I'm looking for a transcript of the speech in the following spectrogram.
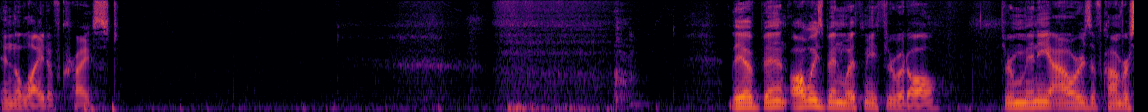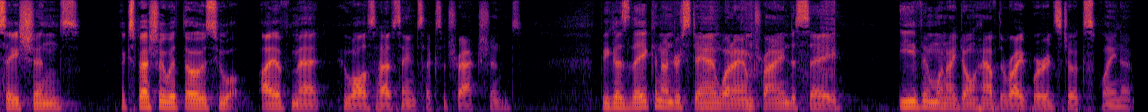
in the light of Christ. They have been, always been with me through it all, through many hours of conversations, especially with those who I have met who also have same sex attractions, because they can understand what I am trying to say even when I don't have the right words to explain it.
